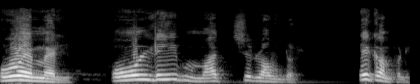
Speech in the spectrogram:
OML ਓਨਲੀ ਮੱਚ ਲਾਊਡਰ ਇਹ ਕੰਪਨੀ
